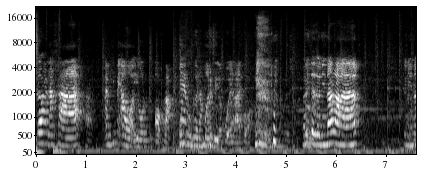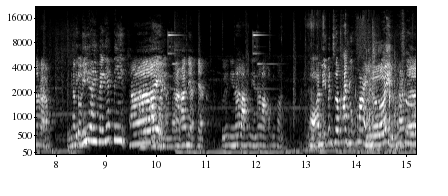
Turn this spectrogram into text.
เลือกนะคะอันที่ไม่เอาอะโยนออกหลังแม่มึงเคยทำเมอร์สิกับโปรไอไลน์ป่ะเฮ้ยแต่ตัวนี้น่ารัก ตัวนี้น่ารัก งั้นตัวนี้ไงแมกเนติกใช่เอาไปเอาไปอะอันเนี้ยเนี่ยเฮ้ยอันนี้น่ารักอันนี้น่ารักเอาไปก่อนอ๋อ อันนี้เป็นเสื้อผ้ายุคใหม่เลยเพิ่งซื้อ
